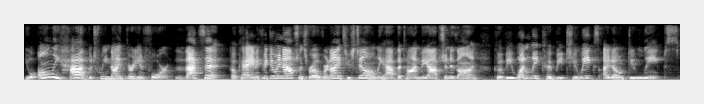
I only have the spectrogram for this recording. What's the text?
You only have between 9.30 and 4. That's it, okay? And if you're doing options for overnights, you still only have the time the option is on. Could be one week, could be two weeks. I don't do leaps.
